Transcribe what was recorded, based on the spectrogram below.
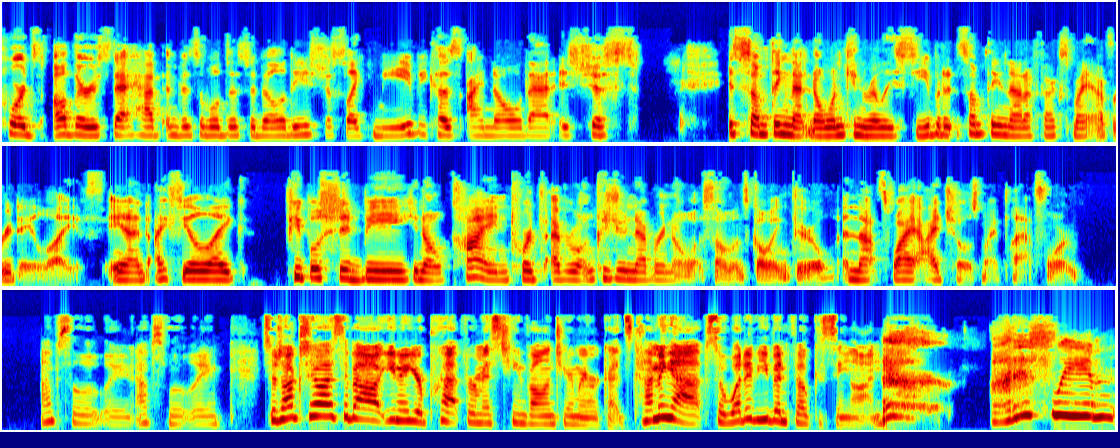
towards others that have invisible disabilities just like me because I know that it's just it's something that no one can really see, but it's something that affects my everyday life. And I feel like people should be, you know, kind towards everyone because you never know what someone's going through. And that's why I chose my platform. Absolutely, absolutely. So talk to us about, you know, your prep for Miss Teen Volunteer America. It's coming up. So what have you been focusing on? Honestly,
